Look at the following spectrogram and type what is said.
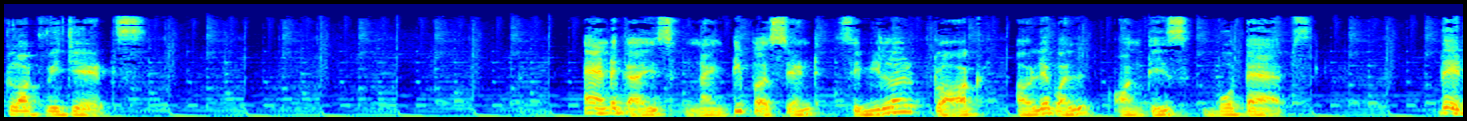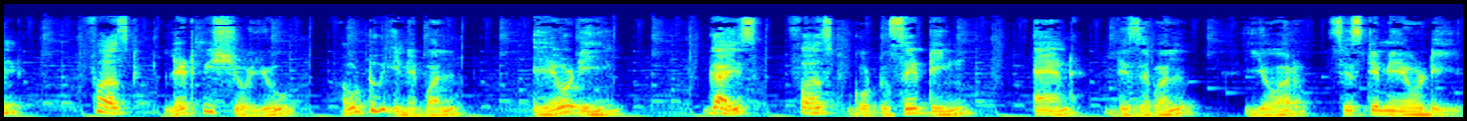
clock widgets and guys 90% similar clock available on these both apps. Then first let me show you how to enable AOD. Guys first go to setting and disable your system AOD.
